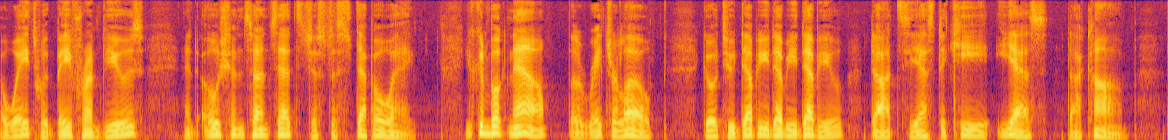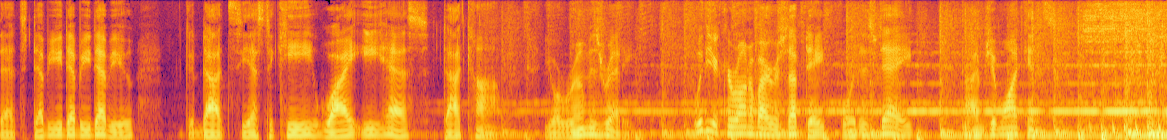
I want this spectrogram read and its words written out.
awaits with bayfront views and ocean sunsets just a step away. You can book now, the rates are low. Go to www.siestakeyyes.com That's www.siestakeyes.com. Your room is ready. With your coronavirus update for this day, I'm Jim Watkins.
